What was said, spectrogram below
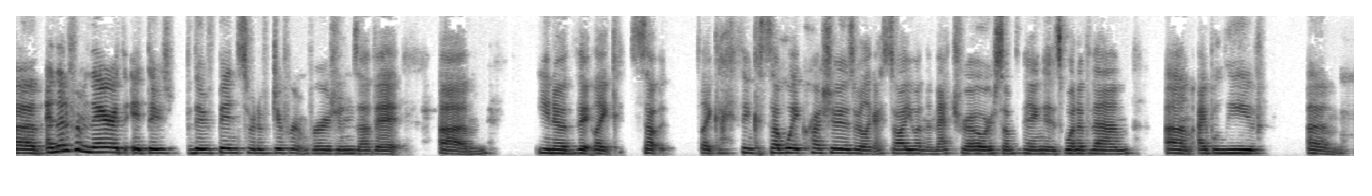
Um, and then from there, it, there's there's been sort of different versions of it. Um, you know, that like so like I think Subway Crushes or like I saw you on the Metro or something is one of them. Um, I believe um,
